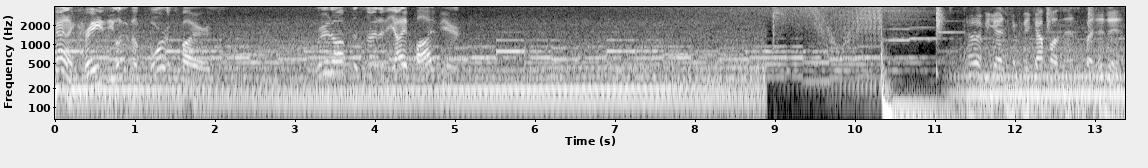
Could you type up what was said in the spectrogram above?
Kind of crazy. Look at the forest fires. Right off the side of the I-5 here. I don't know if you guys can pick up on this, but it is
